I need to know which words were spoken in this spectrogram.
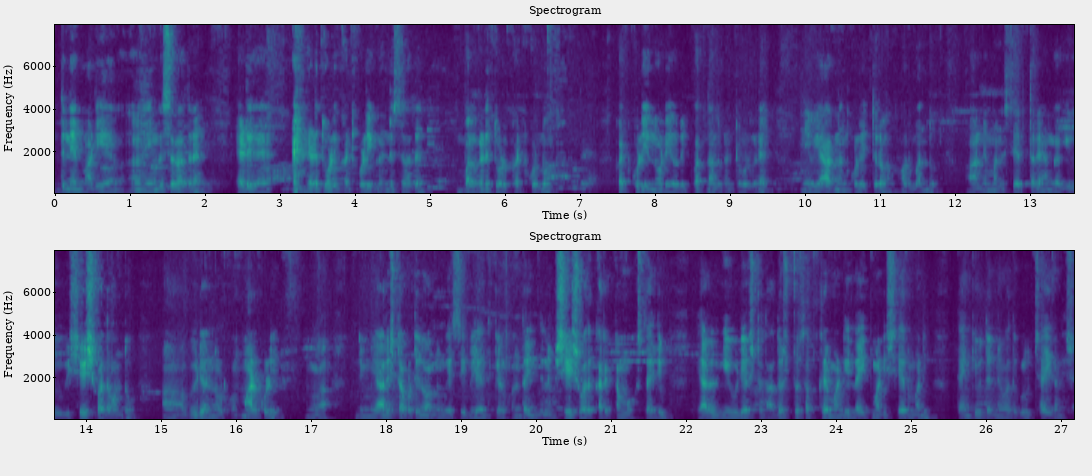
ಇದನ್ನೇನು ಮಾಡಿ ಹೆಂಗಸರಾದರೆ ಎಡೆ, ಎಡ ತೋಳಿಗೆ ಕಟ್ಕೊಳ್ಳಿ, ಗಂಡಸರಾದರೆ ಬಲಗಡೆ ತೋಳಿಗೆ ಕಟ್ಕೊಂಡು, ಕಟ್ಕೊಳ್ಳಿ. ನೋಡಿ ಅವ್ರು ಇಪ್ಪತ್ನಾಲ್ಕು ಗಂಟೆ ಒಳಗಡೆ ನೀವು ಯಾರನ್ನ ಅಂದ್ಕೊಂಡಿರ್ತೀರೋ ಅವ್ರು ಬಂದು ನಿಮ್ಮನ್ನು ಸೇರ್ತಾರೆ. ಹಾಗಾಗಿ ವಿಶೇಷವಾದ ಒಂದು ವಿಡಿಯೋ ನೋಡ್ಕೊಂಡು ಮಾಡ್ಕೊಳ್ಳಿ. ನಿಮ್ಗೆ ಯಾರು ಇಷ್ಟಪಟ್ಟಿದ್ರು ಅವ್ರು ನಿಮಗೆ ಸಿಗಲಿ ಅಂತ ಕೇಳ್ಕೊತ ಇಂದಿನ ವಿಶೇಷವಾದ ಕಾರ್ಯಕ್ರಮ ಮುಗಿಸ್ತಾ ಇದ್ದೀವಿ. ಯಾರಿಗೆ ಈ ವಿಡಿಯೋ ಇಷ್ಟ ಆದಷ್ಟು ಸಬ್ಸ್ಕ್ರೈಬ್ ಮಾಡಿ ಲೈಕ್ ಮಾಡಿ ಶೇರ್ ಮಾಡಿ. ಥ್ಯಾಂಕ್ ಯು ಧನ್ಯವಾದಗಳು. ಜೈ ಗಣೇಶ್.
